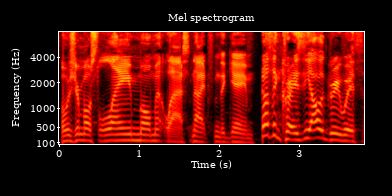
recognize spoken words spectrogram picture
What was your most lame moment last night from the game? Nothing crazy. I'll agree with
